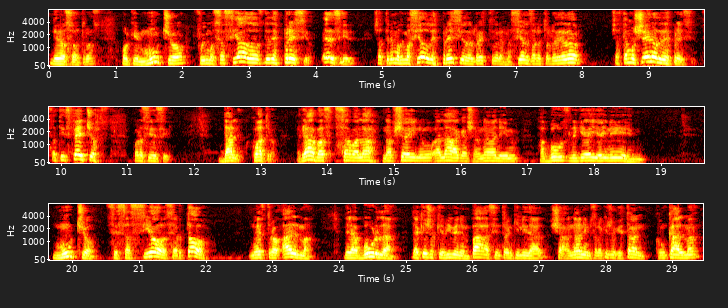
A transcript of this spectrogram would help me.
de nosotros, porque mucho fuimos saciados de desprecio. Es decir, ya tenemos demasiado desprecio del resto de las naciones a nuestro alrededor. Ya estamos llenos de desprecio, satisfechos, por así decir. Dale, 4. Rabas Sabalah Nafsheinu Alaga Shananim Habuz Mucho se sació, acertó nuestro alma de la burla de aquellos que viven en paz y en tranquilidad. Shananim son aquellos que están con calma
